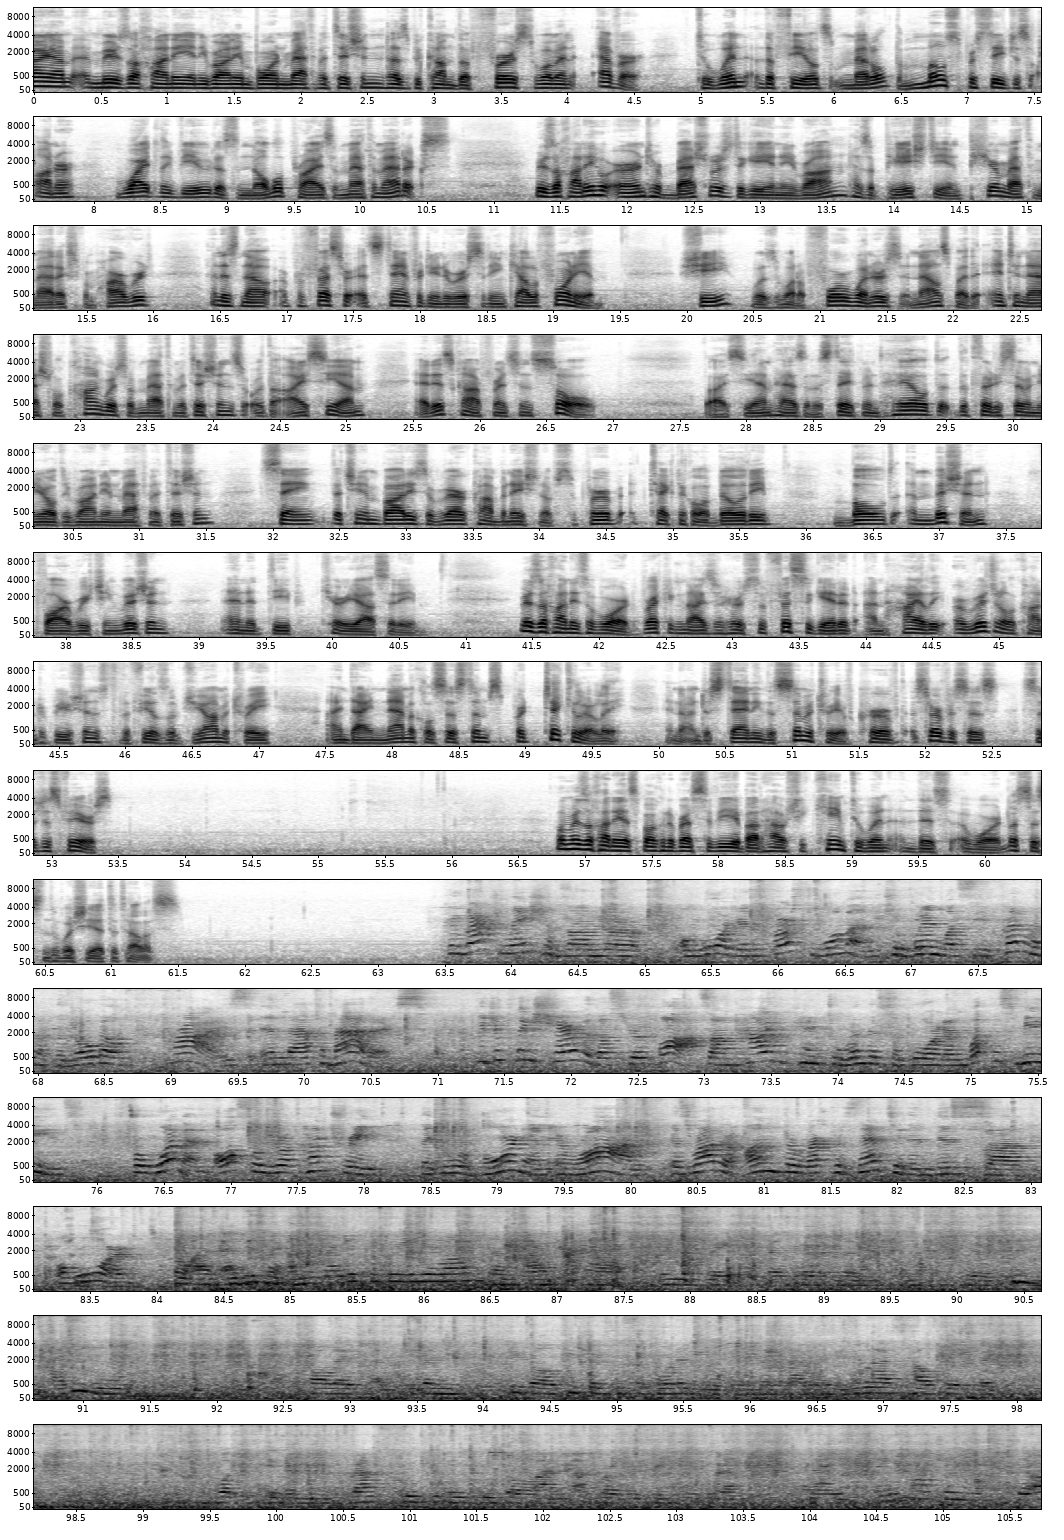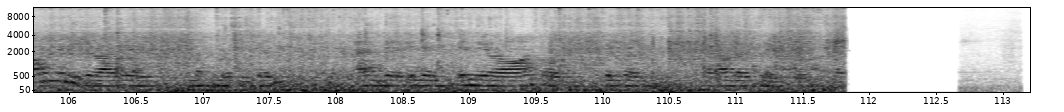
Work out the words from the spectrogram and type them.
Maryam Mirzakhani, an Iranian born mathematician, has become the first woman ever to win the Fields Medal, the most prestigious honor widely viewed as the Nobel Prize of Mathematics. Mirzakhani, who earned her bachelor's degree in Iran, has a PhD in pure mathematics from Harvard and is now a professor at Stanford University in California. She was one of four winners announced by the International Congress of Mathematicians, or the ICM, at its conference in Seoul. The ICM has, in a statement, hailed the 37 year old Iranian mathematician, saying that she embodies a rare combination of superb technical ability, bold ambition, far reaching vision, and a deep curiosity. Mirzakhani's award recognizes her sophisticated and highly original contributions to the fields of geometry and dynamical systems, particularly in understanding the symmetry of curved surfaces such as spheres. Well, Mirzakhani has spoken to Press TV about how she came to win this award. Let's listen to what she had to tell us. Congratulations on your award. You're the first woman to win what's the equivalent of the Nobel Prize in mathematics. Could you please share with us your thoughts on how you came to win this award and what this means for women? Also, your country that you were born in, Iran, is rather underrepresented in this uh, award. So I, I did my undergraduate degree in Iran, and I had really great mentors and in high school, college, and even people, teachers who supported me when I was in the U.S., helped me with what is in grad school to so I'm, I'm grateful to them. And I think actually there are many Iranian mathematicians, and in, in Iran or different uh, other places.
